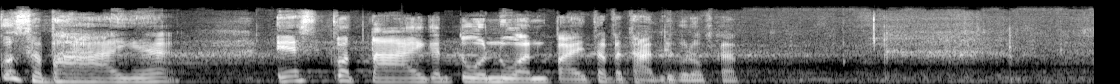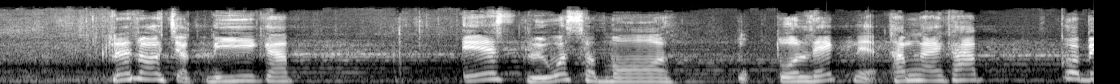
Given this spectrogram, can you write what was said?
ก็สบายไงฮะ S ก็ตายกันตัวนวลไปท่านประธานที่เคารพครับ และนอกจากนี้ครับ S หรือว่า small ตัวเล็กเนี่ยทำไงครับ ก็ไป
